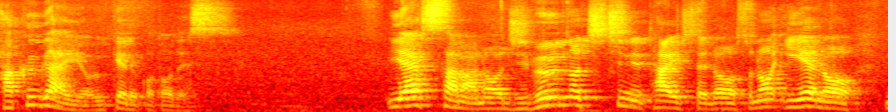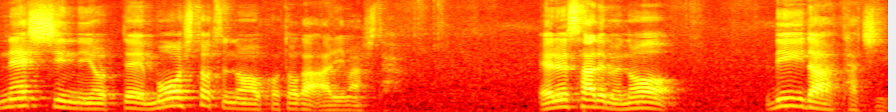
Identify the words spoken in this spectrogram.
迫害を受けることです。イエス様の自分の父に対してのその家の熱心によってもう一つのことがありました。エルサレムのリーダーたち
